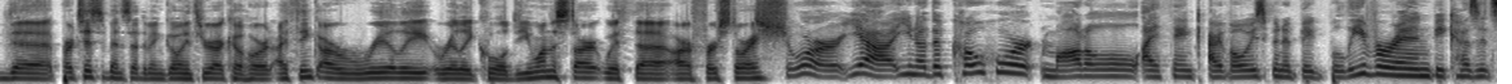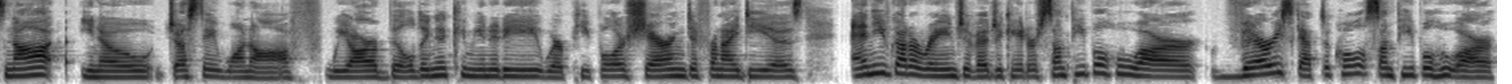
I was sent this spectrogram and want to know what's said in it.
the participants that have been going through our cohort, I think are really, really cool. Do you want to start with uh, our first story? Sure. Yeah. You know, the cohort model, I think I've always been a big believer in because it's not, you know, just a one off. We are building a community where people are sharing different ideas and you've got a range of educators, some people who are very skeptical, some people who are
